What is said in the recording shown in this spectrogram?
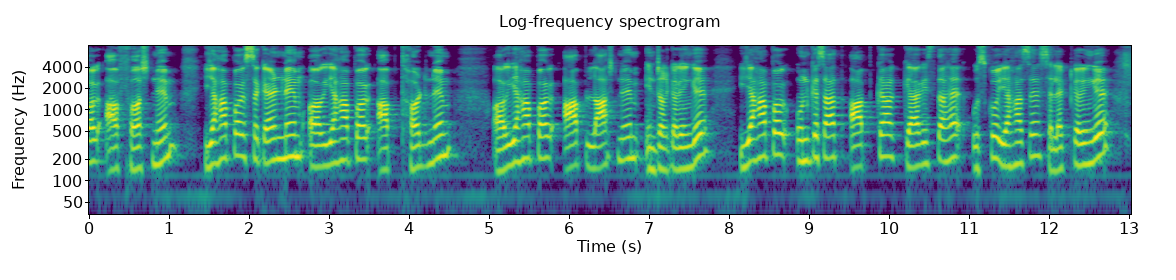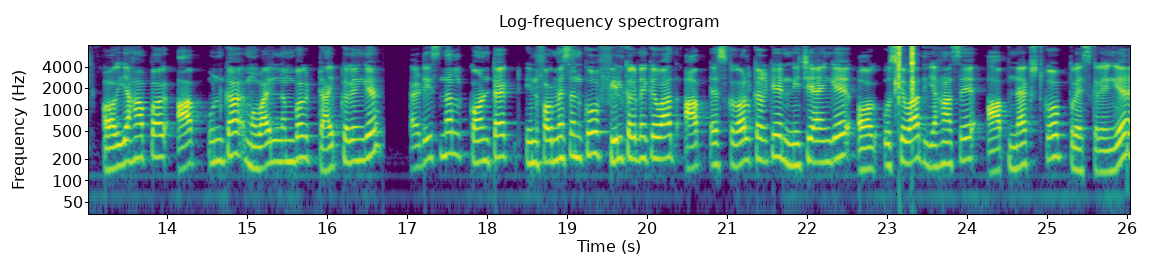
पर आप फ़र्स्ट नेम यहाँ पर सेकेंड नेम और यहाँ पर आप थर्ड नेम और यहाँ पर आप लास्ट नेम इंटर करेंगे। यहाँ पर उनके साथ आपका क्या रिश्ता है, उसको यहाँ से सेलेक्ट करेंगे। और यहाँ पर आप उनका मोबाइल नंबर टाइप करेंगे। एडिशनल कॉन्टैक्ट इन्फॉर्मेशन को फिल करने के बाद आप स्क्रॉल करके नीचे आएँगे और उसके बाद यहाँ से आप नेक्स्ट को प्रेस करेंगे।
